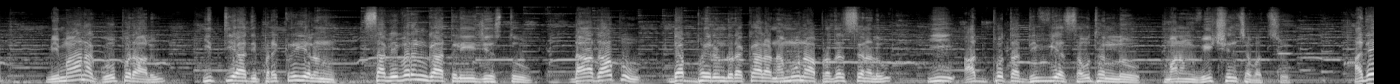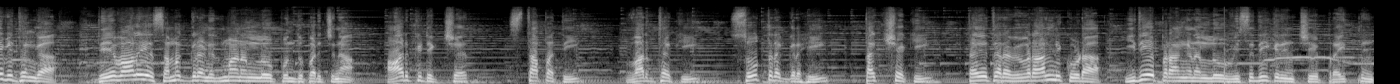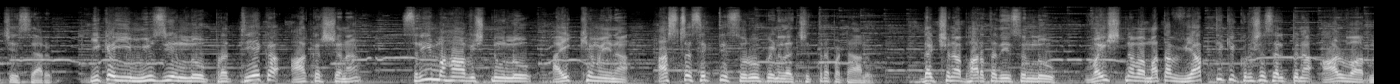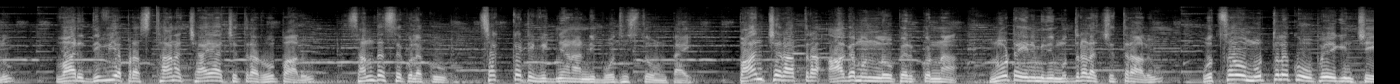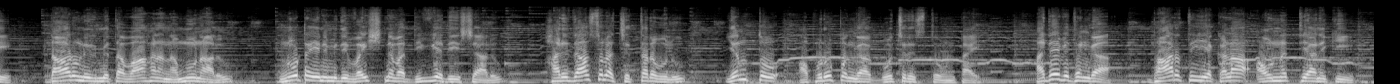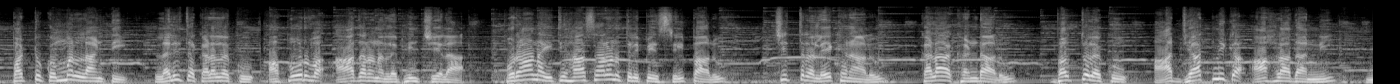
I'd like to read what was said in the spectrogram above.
విమాన గోపురాలు ఇత్యాది ప్రక్రియలను సవివరంగా తెలియజేస్తూ దాదాపు డెబ్బై రెండు రకాల నమూనా ప్రదర్శనలు ఈ అద్భుత దివ్య సౌధంలో మనం వీక్షించవచ్చు. అదేవిధంగా దేవాలయ సమగ్ర నిర్మాణంలో పొందుపరిచిన ఆర్కిటెక్చర్ స్థపతి వర్ధకి సూత్రగ్రహి తక్షకి తదితర వివరాల్ని కూడా ఇదే ప్రాంగణంలో విశదీకరించే ప్రయత్నం చేశారు. ఇక ఈ మ్యూజియంలో ప్రత్యేక ఆకర్షణ శ్రీ మహావిష్ణువులో ఐక్యమైన అష్టశక్తి స్వరూపిణుల చిత్రపటాలు దక్షిణ భారతదేశంలో వైష్ణవ మత వ్యాప్తికి కృషి సల్పిన ఆళ్వార్లు వారి దివ్య ప్రస్థాన ఛాయాచిత్ర రూపాలు సందర్శకులకు చక్కటి విజ్ఞానాన్ని బోధిస్తూ ఉంటాయి. పాంచరాత్ర ఆగమంలో పేర్కొన్న నూట ఎనిమిది ముద్రల చిత్రాలు ఉత్సవమూర్తులకు ఉపయోగించే దారు నిర్మిత వాహన నమూనాలు నూట ఎనిమిది వైష్ణవ దివ్య దేశాలు హరిదాసుల చిత్తరువులు ఎంతో అపురూపంగా గోచరిస్తూ ఉంటాయి. అదేవిధంగా భారతీయ కళా ఔన్నత్యానికి పట్టుకొమ్మల్లాంటి లలిత కళలకు అపూర్వ ఆదరణ లభించేలా పురాణ ఇతిహాసాలను తెలిపే శిల్పాలు చిత్రలేఖనాలు కళాఖండాలు భక్తులకు ఆధ్యాత్మిక ఆహ్లాదాన్ని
